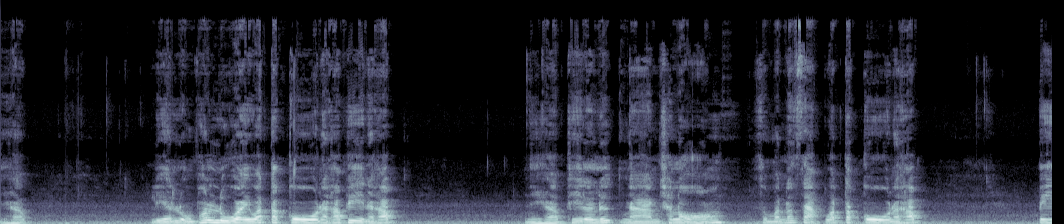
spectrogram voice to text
นี่ครับ เหรียญหลวงพ่อรวยวัดตะโกนะครับพี่นะครับ นี่ครับ ที่ระลึกงานฉลอง สมณศักดิ์วัดตะโกนะครับ ปี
